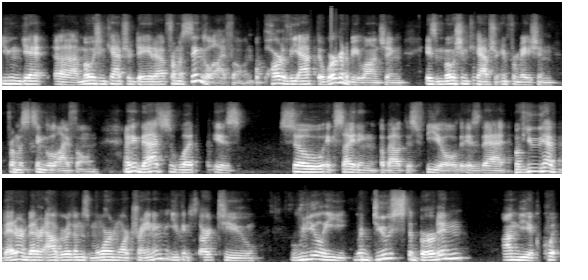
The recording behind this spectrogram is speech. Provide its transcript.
you can get uh, motion capture data from a single iPhone. Part of the app that we're going to be launching is motion capture information from a single iPhone. I think that's what is so exciting about this field is that if you have better and better algorithms, more and more training, you can start to really reduce the burden on the equip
